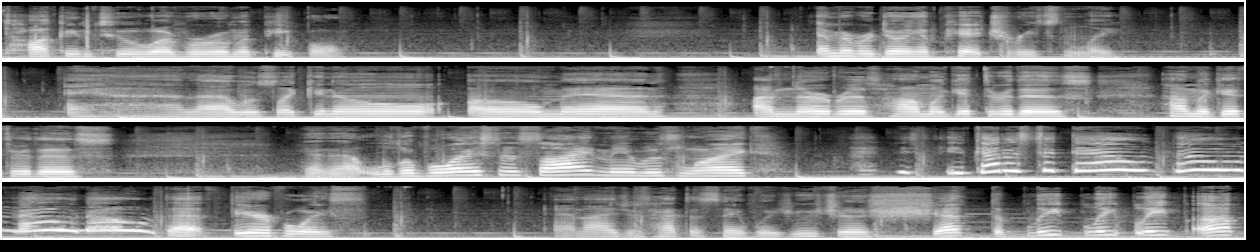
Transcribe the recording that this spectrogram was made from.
talking to a room of people. I remember doing a pitch recently, and I was like, you know, oh man, I'm nervous. How am I gonna get through this? How am I gonna get through this? And that little voice inside me was like, you gotta sit down. No, no, no. That fear voice. And I just had to say, Will you just shut the bleep, bleep, bleep up?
